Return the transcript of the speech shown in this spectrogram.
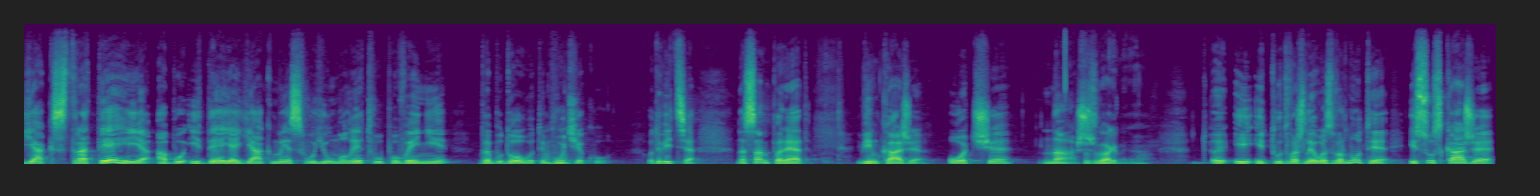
як стратегія або ідея, як ми свою молитву повинні вибудовувати, будь-яку. От дивіться, насамперед, він каже: Отче наш. Звернення. Е, І, і тут важливо звернути. Ісус каже:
